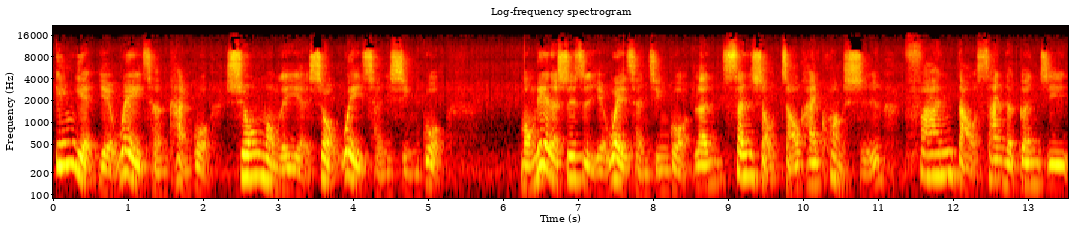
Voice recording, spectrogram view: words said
鹰眼也未曾看过，凶猛的野兽未曾行过，猛烈的狮子也未曾经过。人伸手凿开矿石，翻倒山的根基。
